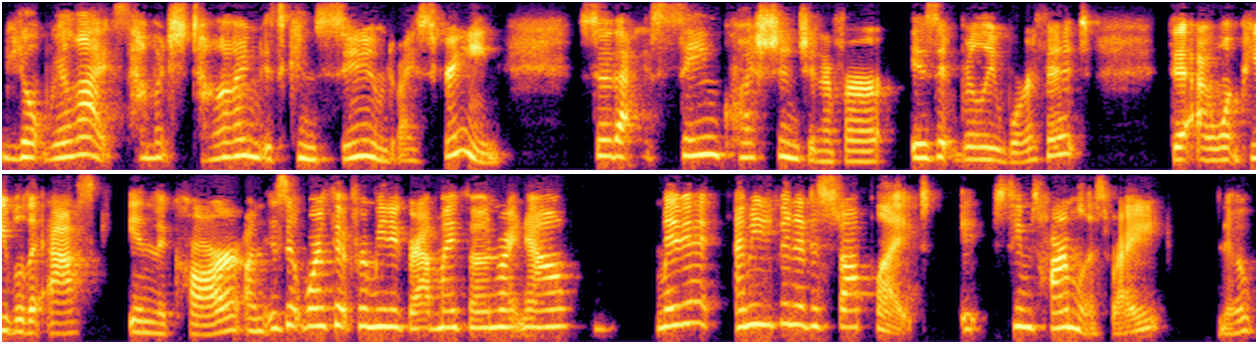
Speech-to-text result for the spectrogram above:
you don't realize how much time is consumed by screen. So, that same question, Jennifer, is it really worth it? That I want people to ask in the car on is it worth it for me to grab my phone right now? Maybe I'm even at a stoplight. It seems harmless, right? Nope.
